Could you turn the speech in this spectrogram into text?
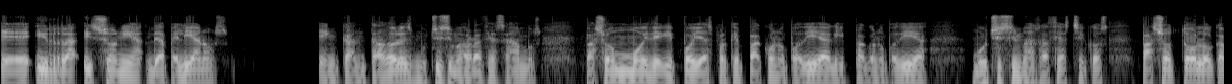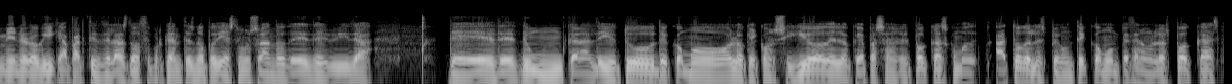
eh, Irra y Sonia de Apelianos, encantadores, muchísimas gracias a ambos. Pasó muy de guipollas porque Paco no podía, Paco no podía. Muchísimas gracias chicos. Pasó todo lo camionero geek a partir de las 12 porque antes no podía, estuvimos hablando de, de vida de, un canal de YouTube, de cómo lo que consiguió, de lo que ha pasado en el podcast, como a todos les pregunté cómo empezaron los podcasts,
